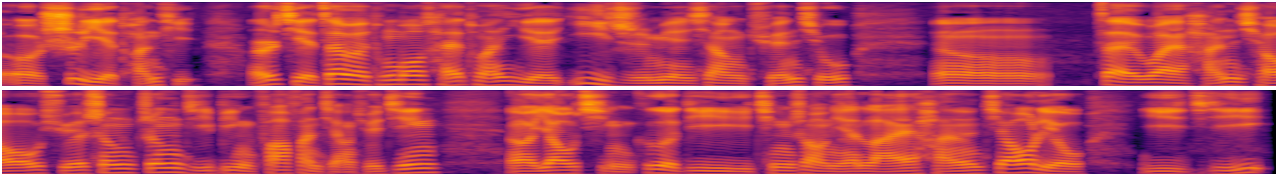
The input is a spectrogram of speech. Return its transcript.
呃事业团体。而且，在外同胞财团也一直面向全球，嗯。在外韩侨学生征集并发放奖学金，呃，邀请各地青少年来韩交流，以及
